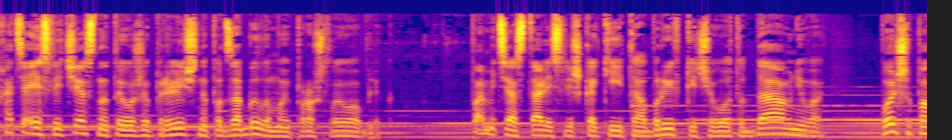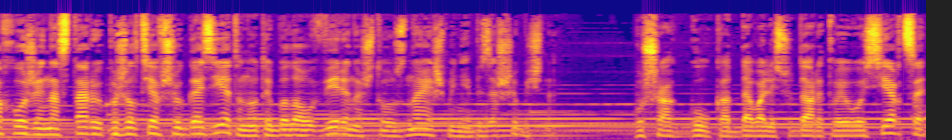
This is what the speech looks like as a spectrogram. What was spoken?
хотя, если честно, ты уже прилично подзабыла мой прошлый облик. В памяти остались лишь какие-то обрывки чего-то давнего, больше похожие на старую пожелтевшую газету, но ты была уверена, что узнаешь меня безошибочно. В ушах гулко отдавались удары твоего сердца,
